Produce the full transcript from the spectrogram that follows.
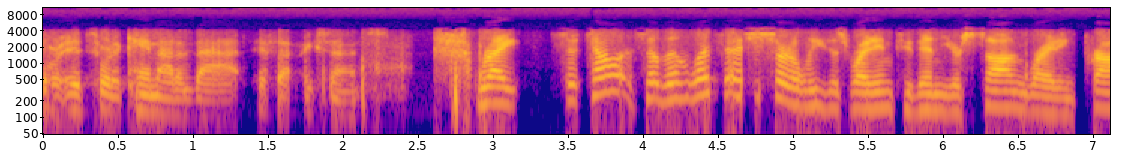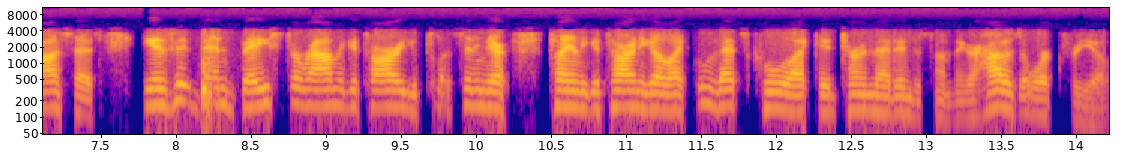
sort it sort of came out of that, if that makes sense. Right. So tell so then let's that just sort of leads us right into then your songwriting process. Is it then based around the guitar? Are you pl- sitting there playing the guitar and you go like, "Ooh, that's cool. I could turn that into something." Or how does it work for you?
